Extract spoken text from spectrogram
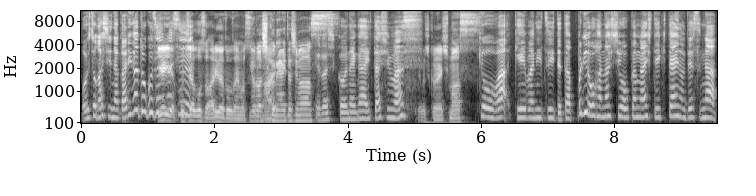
お忙しい中ありがとうございやいます。いやこちらこそありがとうございます。よろしくお願いいはたします、よろしくお願いいたしますよ。ろしくお願いします。今日は競馬についてたっぷりお話をお伺いしていきたいのですが、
